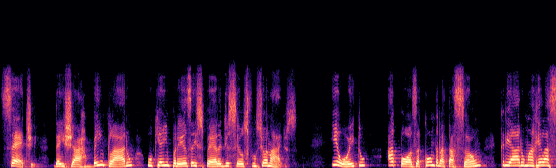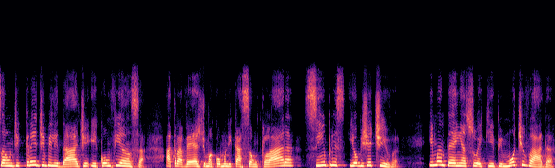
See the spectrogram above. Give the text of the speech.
7. Deixar bem claro o que a empresa espera de seus funcionários. E 8. Após a contratação, criar uma relação de credibilidade e confiança através de uma comunicação clara, simples e objetiva, e mantenha a sua equipe motivada,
